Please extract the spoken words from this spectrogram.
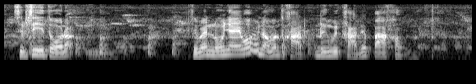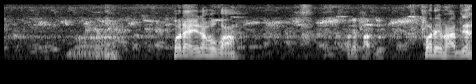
14ตัวเนาะอืม สิเป็นหนูใหญ่บ่พี่น้องมันขาดดึงไปขาดด้วยปลาเขา พอได้เนาะผู้กองก็ได้ผัดอยู่พอได้พัดเยอะ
